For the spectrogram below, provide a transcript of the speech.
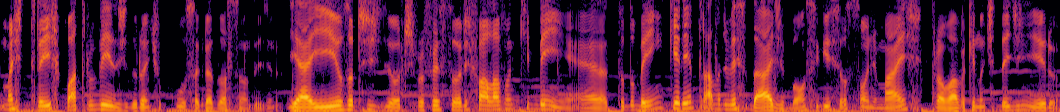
umas três, quatro vezes durante o curso, a graduação dele. Né? E aí os outros, outros professores falavam que, bem, era tudo bem querer entrar na universidade, bom seguir seu sonho, mas provável que não te dê dinheiro.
